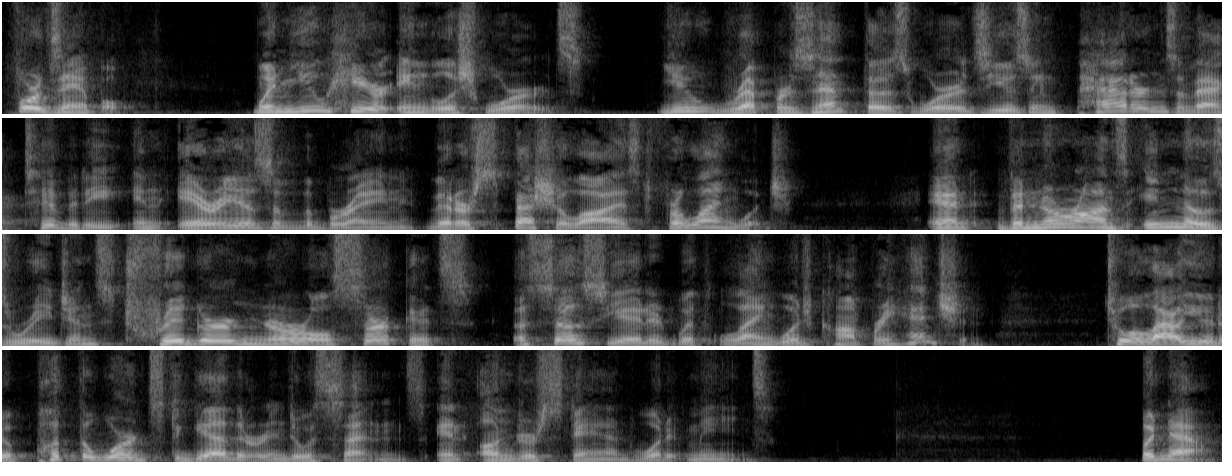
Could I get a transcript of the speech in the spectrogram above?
For example, when you hear English words, you represent those words using patterns of activity in areas of the brain that are specialized for language. And the neurons in those regions trigger neural circuits associated with language comprehension to allow you to put the words together into a sentence and understand what it means. But now,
